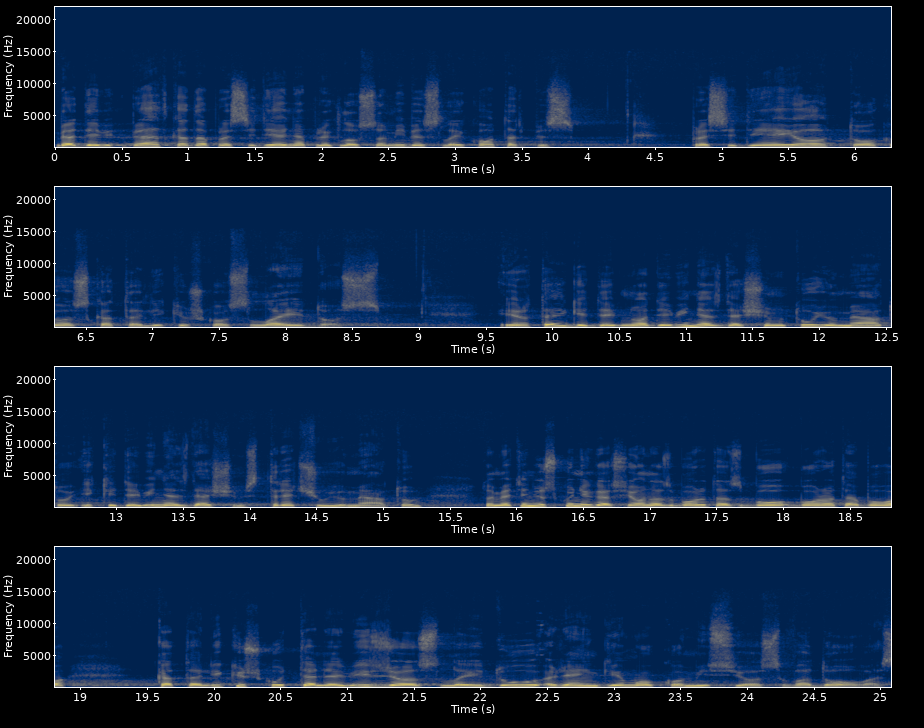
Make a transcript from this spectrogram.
Bet, bet kada prasidėjo nepriklausomybės laikotarpis, prasidėjo tokios katalikiškos laidos. Ir taigi nuo 90 metų iki 93 metų tuometinis kunigas Jonas Borutas buvo, Borota buvo katalikiškų televizijos laidų rengimo komisijos vadovas.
